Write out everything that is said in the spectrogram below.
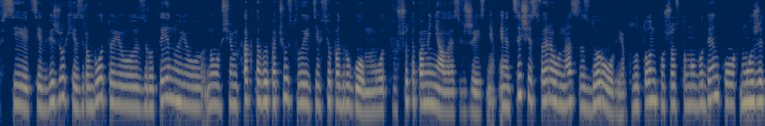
всі ці двіжухи з роботою, з рутиною. Ну, в общем, як-то ви почувствуєте все по-другому. От що-то помінялось в житті. Е, Це ще сфера у нас здоров'я. Плутон по шостому будинку може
